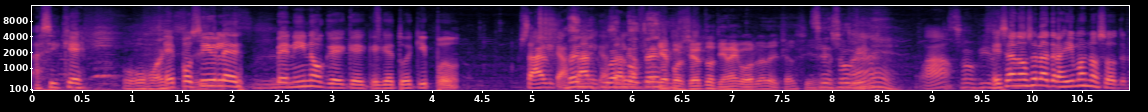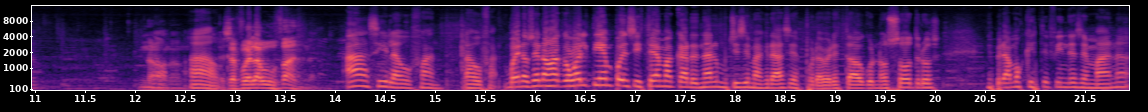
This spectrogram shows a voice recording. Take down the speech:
Así que Oh, es sí. posible, Benino, que, que, que, que tu equipo salga, salga, salga. tenis. Que por cierto tiene gorra de Chelsea. Sí, eso vi. Wow. Esa no se la trajimos nosotros. No, No. no, no. Ah. Esa fue la bufanda. Ah, sí, la bufanda, la bufanda. Bueno, se nos acabó el tiempo en Sistema Cardenal. Muchísimas gracias por haber estado con nosotros. Esperamos que este fin de semana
